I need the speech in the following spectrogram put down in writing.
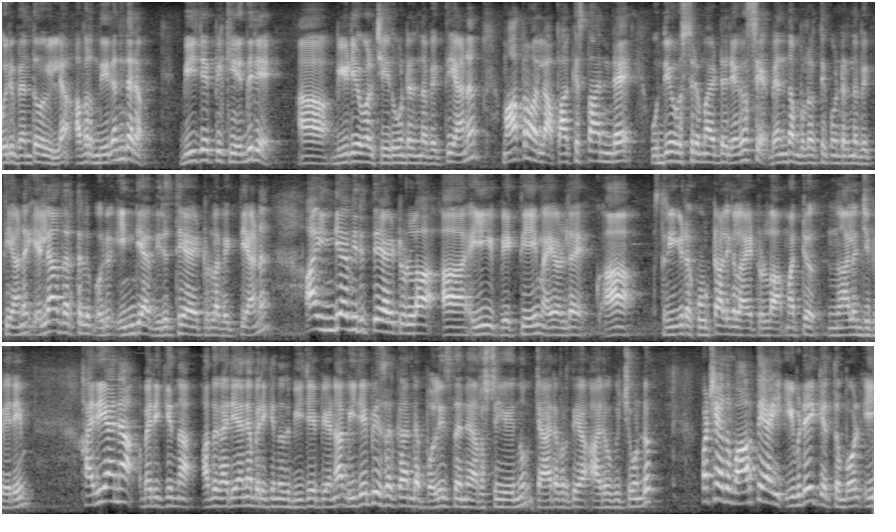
ഒരു ബന്ധവുമില്ല അവർ നിരന്തരം ബി ജെ പിക്ക് എതിരെ ആ വീഡിയോകൾ ചെയ്തുകൊണ്ടിരുന്ന വ്യക്തിയാണ്. മാത്രമല്ല പാകിസ്ഥാനിന്റെ ഉദ്യോഗസ്ഥരുമായിട്ട് രഹസ്യ ബന്ധം പുലർത്തിക്കൊണ്ടിരുന്ന വ്യക്തിയാണ്. എല്ലാ തരത്തിലും ഒരു ഇന്ത്യ വിരുദ്ധയായിട്ടുള്ള വ്യക്തിയാണ്. ആ ഇന്ത്യ വിരുദ്ധയായിട്ടുള്ള ഈ വ്യക്തിയെയും അയാളുടെ ആ സ്ത്രീയുടെ കൂട്ടാളികളായിട്ടുള്ള മറ്റ് നാലഞ്ച് പേരെയും ഹരിയാന ഭരിക്കുന്ന അത് ഹരിയാന ഭരിക്കുന്നത് ബി ജെ പിയാണ് ആ ബി ജെ പി സർക്കാരിന്റെ പോലീസ് തന്നെ അറസ്റ്റ് ചെയ്യുന്നു. ചാരവൃത്തി ആരോപിച്ചുകൊണ്ട് പക്ഷേ അത് വാർത്തയായി ഇവിടേക്ക് എത്തുമ്പോൾ ഈ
